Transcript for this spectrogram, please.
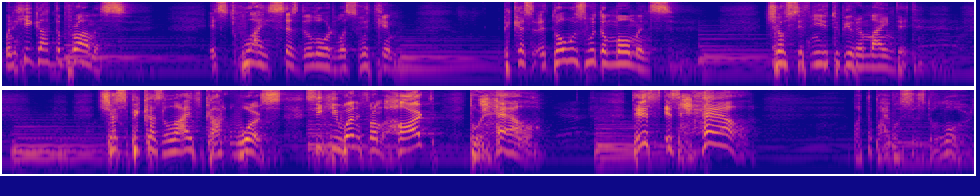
when he got the promise. It's twice says the Lord was with him. Because those were the moments Joseph needed to be reminded just because life got worse. See, he went from hard to hell. This is hell. But the Bible says the Lord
